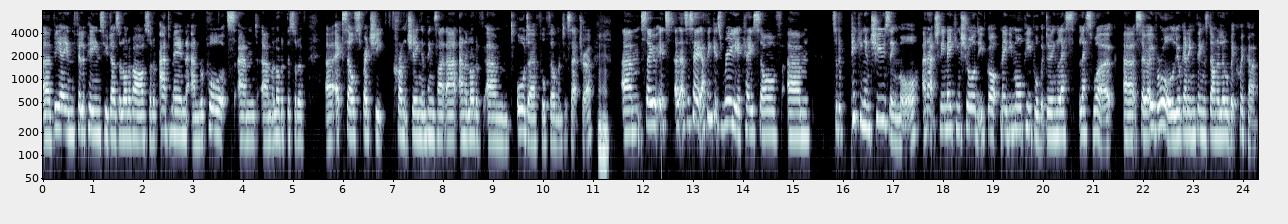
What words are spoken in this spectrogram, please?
a, VA in the Philippines who does a lot of our sort of admin and reports and um, a lot of the sort of uh, Excel spreadsheet crunching and things like that, and a lot of um, order fulfillment, etc. Mm-hmm. Um, so it's as I say, I think it's really a case of um, sort of picking and choosing more, and actually making sure that you've got maybe more people but doing less less work. Uh, so overall, you're getting things done a little bit quicker.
